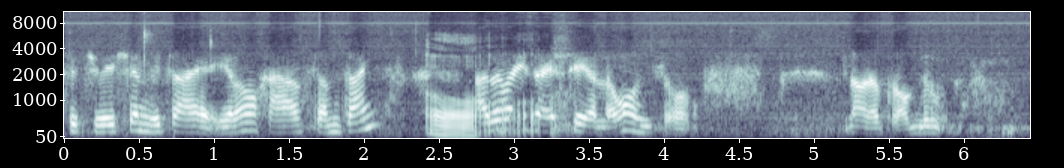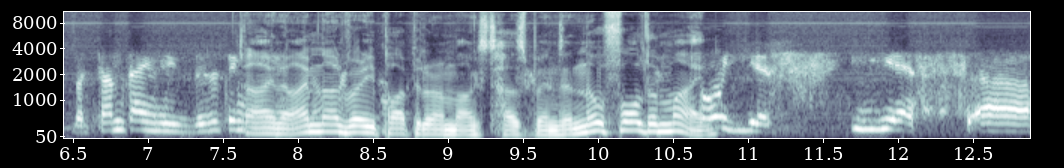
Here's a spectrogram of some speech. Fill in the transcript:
situation which I, you know, have sometimes. Oh, Otherwise, I stay alone, so not a problem. But sometimes he's visiting. I know. I'm not very popular amongst husbands, and no fault of mine. Oh yes, yes. Uh,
